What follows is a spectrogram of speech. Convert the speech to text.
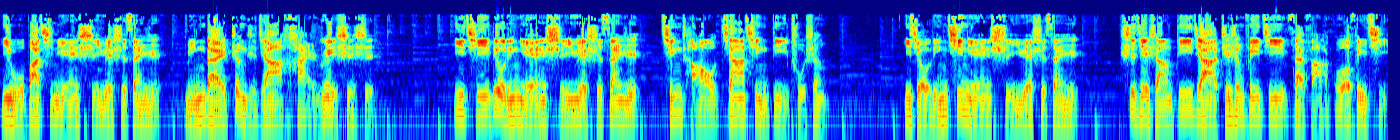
一五八七年十一月十三日，明代政治家海瑞逝世。一七六零年十一月十三日，清朝嘉庆帝出生。一九零七年十一月十三日。世界上第一架直升飞机在法国飞起。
